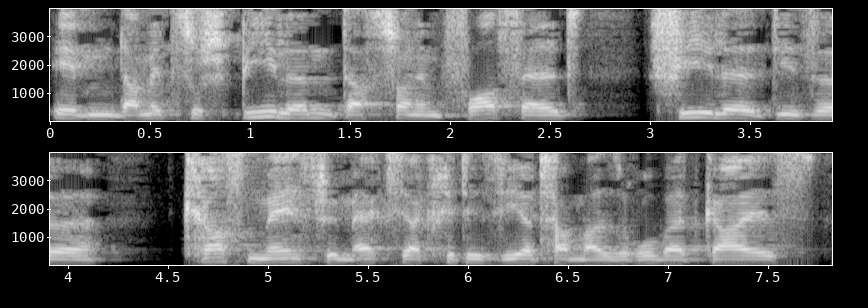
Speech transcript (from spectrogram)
eben damit zu spielen, dass schon im Vorfeld viele diese krassen Mainstream-Acts ja kritisiert haben, also Robert Geis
